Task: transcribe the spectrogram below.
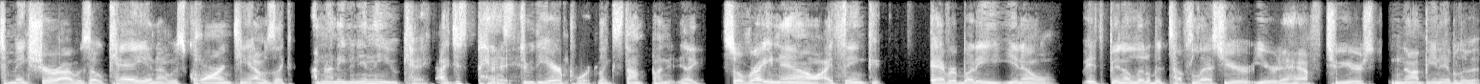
to make sure I was okay and I was quarantined. I was like, I'm not even in the UK. I just passed through the airport. Like, stop. Like, so right now, I think everybody, you know, it's been a little bit tough the last year, year and a half, two years, not being able to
